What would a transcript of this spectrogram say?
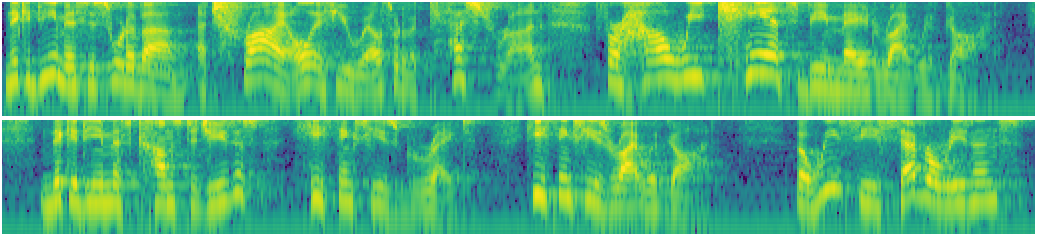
Nicodemus is sort of a, a trial, if you will, sort of a test run for how we can't be made right with God. Nicodemus comes to Jesus, he thinks he's great. He thinks he's right with God. But we see several reasons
